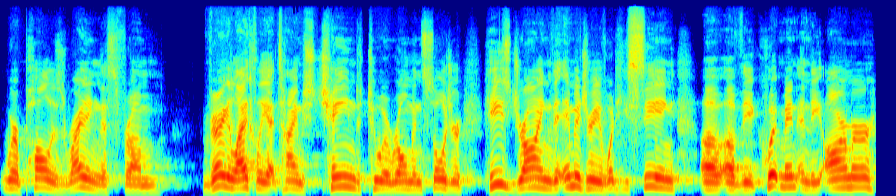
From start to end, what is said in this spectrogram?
where Paul is writing this from, very likely at times chained to a Roman soldier, he's drawing the imagery of what he's seeing of, of the equipment and the armor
